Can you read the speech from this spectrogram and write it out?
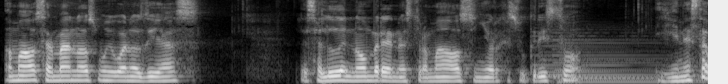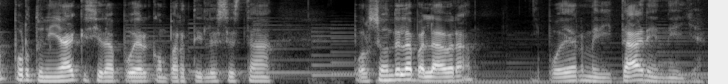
Amados hermanos, muy buenos días. Les saludo en nombre de nuestro amado Señor Jesucristo y en esta oportunidad quisiera poder compartirles esta porción de la palabra y poder meditar en ella.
